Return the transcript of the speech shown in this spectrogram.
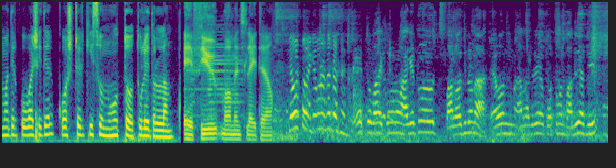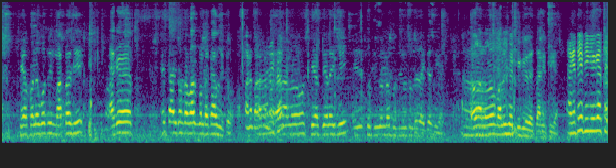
আমাদের প্রবাসীদের কষ্টের কিছু মুহূর্ত তুলে ধরলাম। এ ফিউ মোমেন্টস লেটার কেমন আছেন এই তো ভাই কোনো আগে তো ভালো ছিল না। এখন আল্লাহ বর্তমান ভালোই আছি। সে ফলে আগে চার ঘণ্টা পাঁচ ঘণ্টা কাজ হইতো। এখন আল্লাহর রহমত সিয়ার দিয়ে লাগছি এই যে চব্বিশ ঘণ্টা পঁচিশ ঘণ্টা যাইতেছি এখন আল্লাহর রহমত ঠিক হয়ে গেছে আগে থেকে। আগে থেকে ঠিক হয়ে গেছে?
